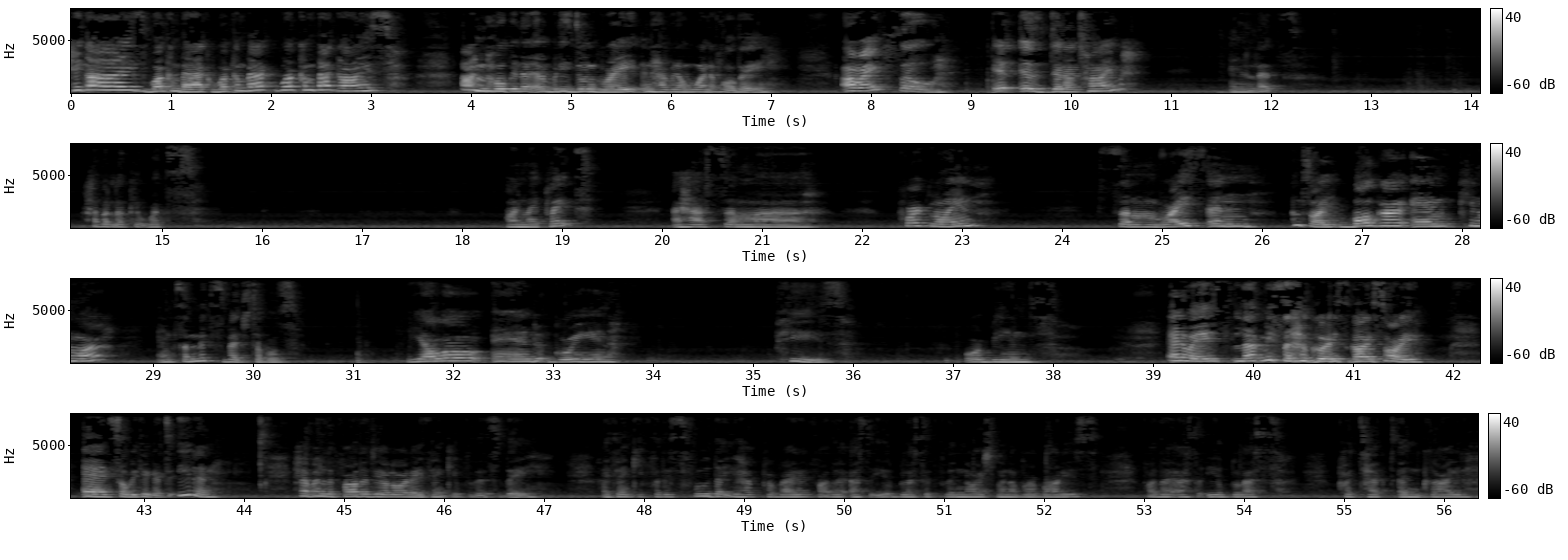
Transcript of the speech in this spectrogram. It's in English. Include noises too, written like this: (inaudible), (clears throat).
Hey guys, welcome back, welcome back, welcome back guys. I'm hoping that everybody's doing great and having a wonderful day. All right, so it is dinner time and let's have a look at what's on my plate. I have some uh, pork loin, some rice and, I'm sorry, bulgur and quinoa, and some mixed vegetables. Yellow and green peas or beans. Anyways, let me (laughs) say grace, guys, sorry. And so we can get to eating. Heavenly Father, dear Lord, I thank you for this day. I thank you for this food that you have provided. Father, I ask that you bless it for the nourishment of our bodies. Father, I ask that you bless, protect, and guide.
